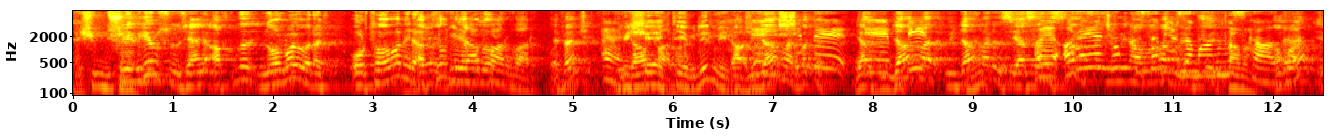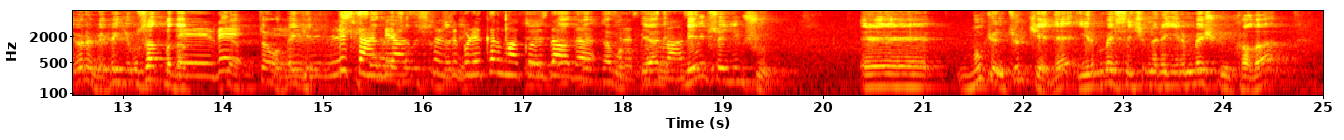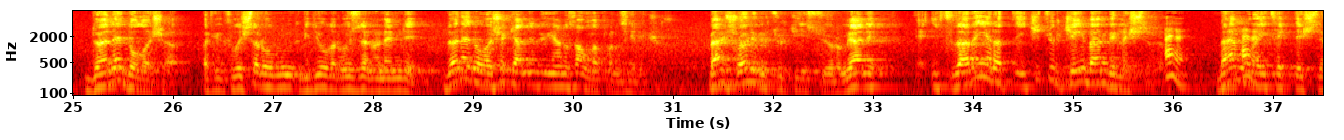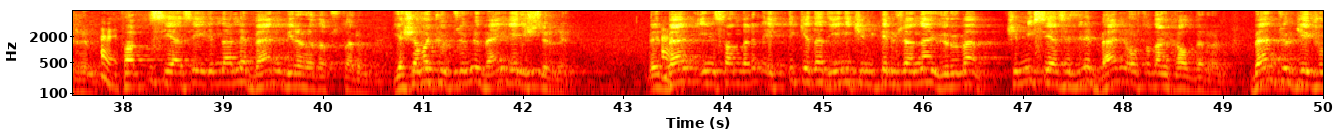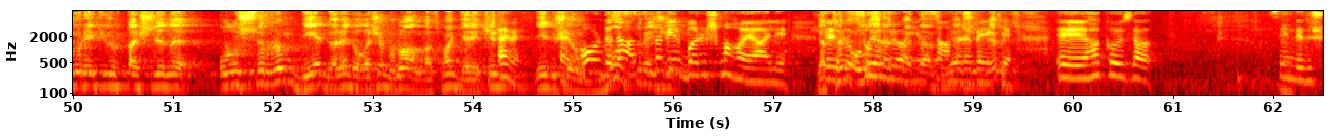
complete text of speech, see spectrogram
Ya şimdi düşünebiliyor musunuz? Yani aklı normal olarak ortalama bir akıl bile bunu... Hüdapar var. Efendim? Evet. Bir şey Hüdapar var. ekleyebilir miyim? Ya Ee, Hüdapar şimdi, bakın. Ya e, Hüdapar, bir- Hüdapar'ın siyasal Ee, İslam araya çok söylemini kısa anlamak bir mümkün. zamanımız Tamam. kaldı. Ama öyle mi? Peki uzatmadan Ee, ve şey yap- tamam e, peki. lütfen biraz çalışın sözü tabii. bırakalım. Hakkı Ee, Özdağ ben- da tamam. sırasını yani kullansın. Benim söylediğim şu. Ee, bugün Türkiye'de 25 seçimlere 25 gün kala döne dolaşa, bakın Kılıçdaroğlu'nun videoları o yüzden önemli. Döne dolaşa kendi dünyanızı anlatmanız gerekiyor. Ben şöyle bir Türkiye istiyorum. Yani e, iktidarın yarattığı iki Türkiye'yi ben birleştiririm. Evet. Ben Evet. burayı tekleştiririm. Evet. Farklı siyasi eğilimlerle ben bir arada tutarım. Yaşama kültürünü ben geliştiririm. Ve ben insanların etnik ya da dini kimlikleri üzerinden yürümem. Kimlik siyasetini ben ortadan kaldırırım. Ben Türkiye Cumhuriyeti yurttaşlığını oluştururum diye döne dolaşa bunu anlatmak gerekir Evet. diye düşünüyorum. evet. Orada Bu da aslında süreci- bir barışma hayali Ya e, tabii onu sunuluyor yaratmak lazım insanlara gerçekten, belki. evet. E, Hakkı Özdağ senin de düşün.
